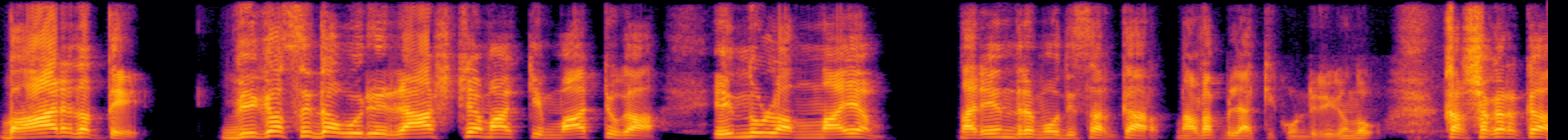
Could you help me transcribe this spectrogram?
ഭാരതത്തെ വികസിത ഒരു രാഷ്ട്രമാക്കി മാറ്റുക എന്നുള്ള നയം നരേന്ദ്രമോദി സർക്കാർ നടപ്പിലാക്കിക്കൊണ്ടിരിക്കുന്നു. കർഷകർക്ക്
